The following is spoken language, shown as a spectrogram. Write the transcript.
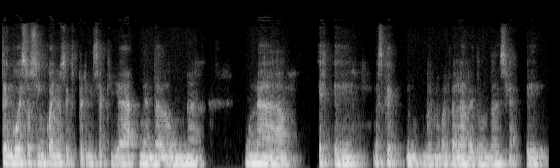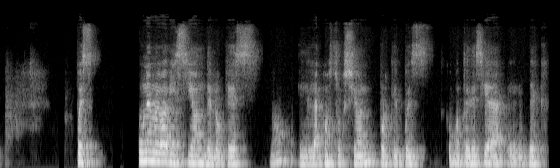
tengo esos cinco años de experiencia que ya me han dado una, una eh, eh, es que, bueno, valga la redundancia, eh, pues una nueva visión de lo que es ¿no? la construcción, porque pues, como te decía Beck,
